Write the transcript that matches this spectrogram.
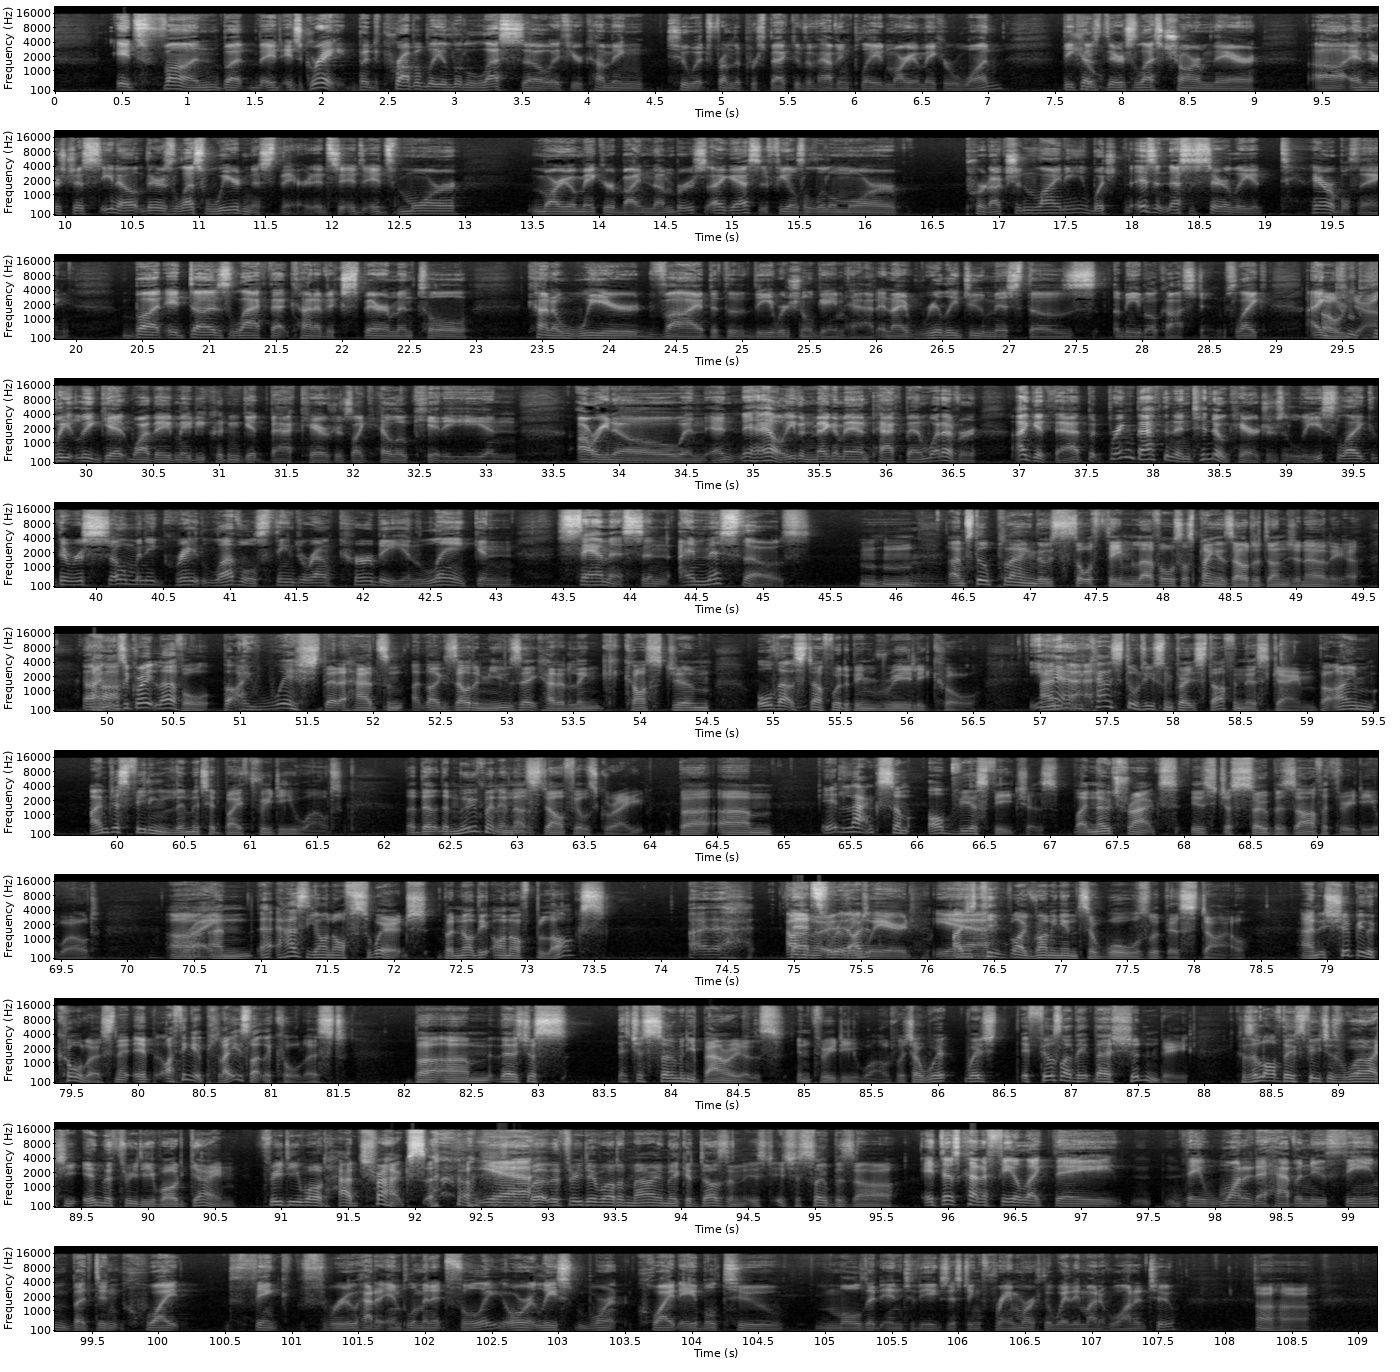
it's fun, but it, it's great, but probably a little less so if you're coming to it from the perspective of having played Mario Maker 1 because there's less charm there. Uh, and there's just, you know, there's less weirdness there. It's it, it's more Mario Maker by numbers, I guess. It feels a little more production liney, which isn't necessarily a terrible thing, but it does lack that kind of experimental, kind of weird vibe that the, the original game had. And I really do miss those amiibo costumes. Like, I Oh, yeah. completely get why they maybe couldn't get back characters like Hello Kitty and Arino and, and hell, even Mega Man, Pac Man, whatever. I get that, but bring back the Nintendo characters at least. Like, there were so many great levels themed around Kirby and Link and Samus, and I miss those. Mm-hmm. I'm still playing those sort of theme levels. I was playing a Zelda dungeon earlier. And Uh-huh. it was a great level, but I wish that it had some like Zelda music, had a Link costume. All that stuff would have been really cool. And Yeah. you can still do some great stuff in this game, but I'm I'm just feeling limited by 3D World. The the, movement in that Mm-hmm. style feels great, but um, it lacks some obvious features. Like no tracks is just so bizarre for 3D World. Uh, Right. And it has the on-off switch, but not the on-off blocks. I, That's know, really I just- weird. Yeah. I just keep like running into walls with this style, and it should be the coolest. And it, it, I think it plays like the coolest, but um, there's just there's just so many barriers in 3D World, which I which it feels like there shouldn't be, because a lot of those features were actually in the 3D World game. 3D World had tracks, Yeah. but the 3D World of Mario Maker doesn't. It's it's just so bizarre. it does kind of feel like they they wanted to have a new theme but didn't quite think through how to implement it fully or at least weren't quite able to mold it into the existing framework the way they might have wanted to Uh huh.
